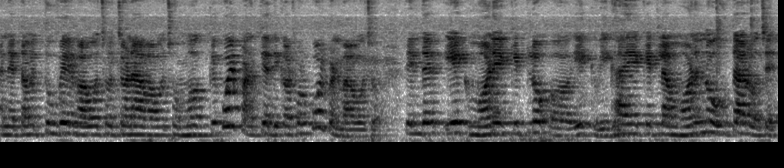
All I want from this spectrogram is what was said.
અને તમે તુવેર વાવો છો, ચણા વાવો છો, મગ કે કોઈ પણ અત્યારથી કઠોળ કોઈ પણ વાવો છો, તેની અંદર એક મણે કેટલો એક વીઘાએ કેટલા મણનો ઉતારો છે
